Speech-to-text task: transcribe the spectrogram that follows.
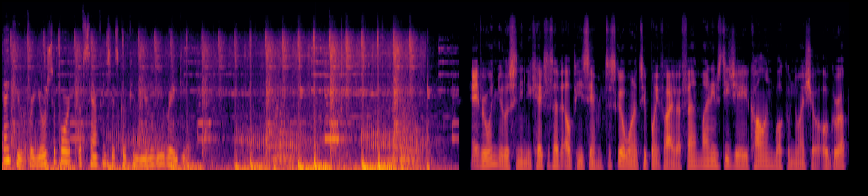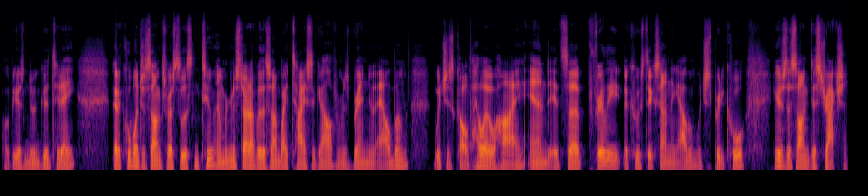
Thank you for your support of San Francisco Community Radio. Hey everyone, you're listening to KXSF LP San Francisco 102.5 FM. My name's DJ Colin. Welcome to my show, Oh Grow Up. Hope you guys are doing good today. We've got a cool bunch of songs for us to listen to, and we're going to start off with a song by Ty Segall from his brand new album, which is called Hello Hi, and it's a fairly acoustic sounding album, which is pretty cool. Here's the song Distraction.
